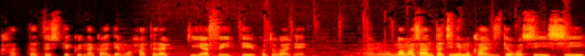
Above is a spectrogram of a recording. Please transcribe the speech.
発達していく中でも働きやすいっていうことがね、あの、ママさんたちにも感じてほしいし、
